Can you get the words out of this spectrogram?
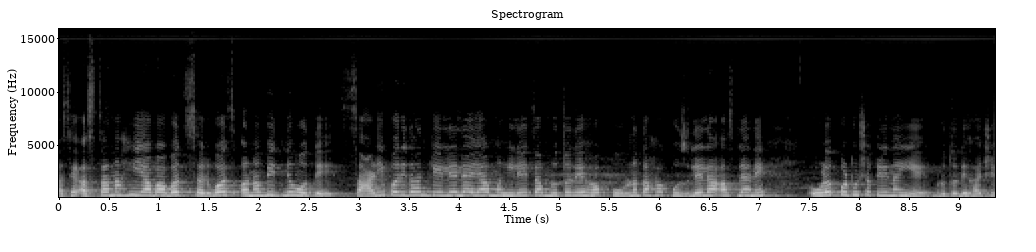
असे असतानाही याबाबत सर्वच अनभिज्ञ होते. साडी परिधान केलेल्या या महिलेचा मृतदेह पूर्णतः कुजलेला असल्याने ओळख पटू शकली नाहीये. मृतदेहाची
